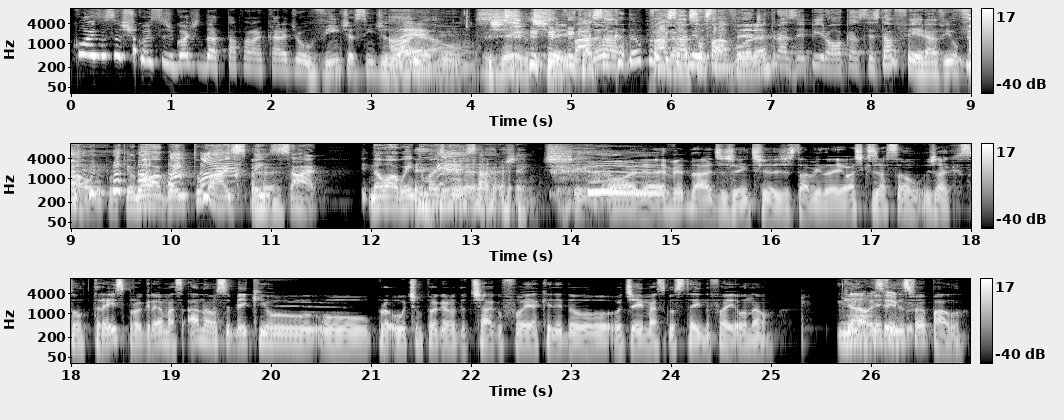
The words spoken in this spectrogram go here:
coisa, essas coisas, vocês gostam de dar tapa na cara de ouvinte, assim, de Ah, leve? não. Gente, Faça, cadê, cadê o programa faça-me o favor de trazer piroca sexta-feira, viu, Paulo? Porque eu não aguento mais pensar. Não aguento mais pensar, gente. Chega. Olha, é verdade, gente. A gente tá vindo aí. Eu acho que já são, já são três programas. Ah, não, se bem que o, o, o último programa do Thiago foi aquele do o Jay Mais Gostei, não foi? Ou não? Que não, quem esse aí fez isso foi o Paulo.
